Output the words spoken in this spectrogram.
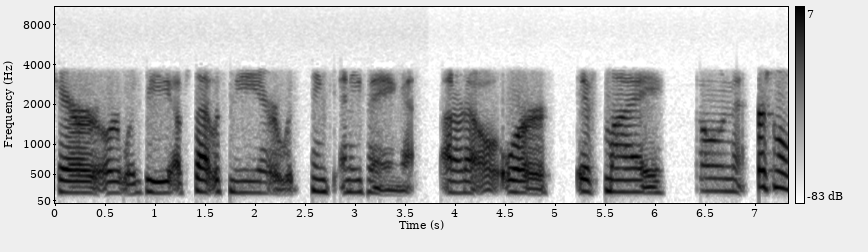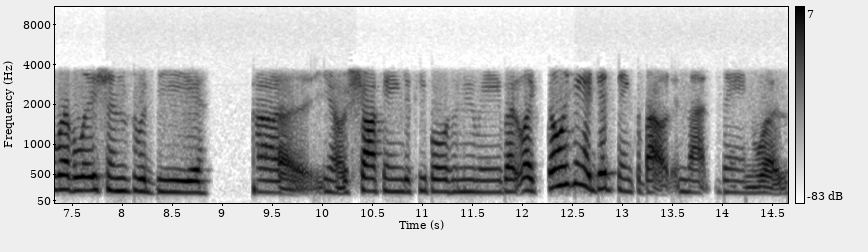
care or would be upset with me or would think anything. I don't know. Or if my own personal revelations would be, uh, you know, shocking to people who knew me. But like the only thing I did think about in that vein was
